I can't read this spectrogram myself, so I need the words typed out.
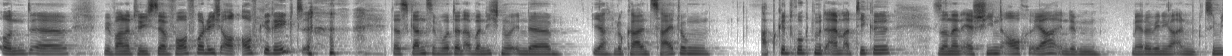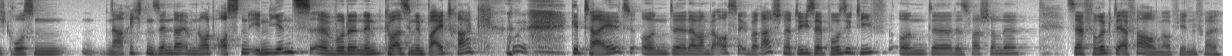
Und äh, wir waren natürlich sehr vorfreudig, auch aufgeregt. Das Ganze wurde dann aber nicht nur in der ja, lokalen Zeitung abgedruckt mit einem Artikel, sondern erschien auch ja, in dem mehr oder weniger einem ziemlich großen Nachrichtensender im Nordosten Indiens äh, wurde einen, quasi ein Beitrag cool. geteilt und äh, da waren wir auch sehr überrascht, natürlich sehr positiv und äh, das war schon eine sehr verrückte Erfahrung auf jeden Fall.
